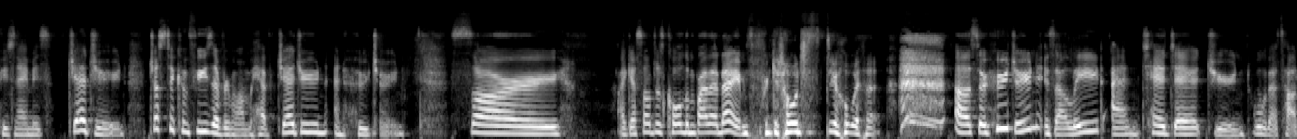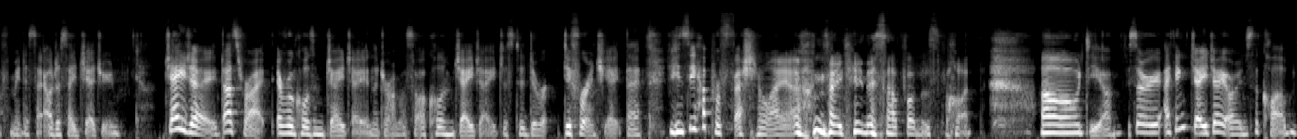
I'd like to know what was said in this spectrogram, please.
whose name is Jejun. Just to confuse everyone, we have Jejun and Hoojun. So I guess I'll just call them by their names. We can all just deal with it. Uh, so Hoojun is our lead, and Jejun. Oh, that's hard for me to say. I'll just say Jejun. JJ, that's right. Everyone calls him JJ in the drama, so I'll call him JJ just to di- differentiate there. You can see how professional I am making this up on the spot. Oh dear. So I think JJ owns the club.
